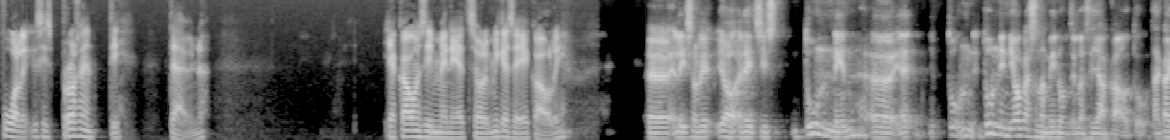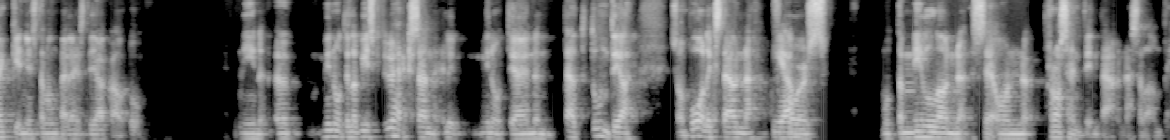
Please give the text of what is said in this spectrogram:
puoli, siis prosentti täynnä. Ja kauan siinä meni, että se oli, mikä se eka oli? Eli se oli, joo, eli siis tunnin, tunnin, tunnin jokaisella minuutilla se jakautuu, tai kaikki niistä lumpeleista jakautuu. Niin minuutilla 59, eli minuuttia ennen täyttä tuntia, se on puoliksi täynnä, of joo. course, mutta milloin se on prosentin täynnä se lampi?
